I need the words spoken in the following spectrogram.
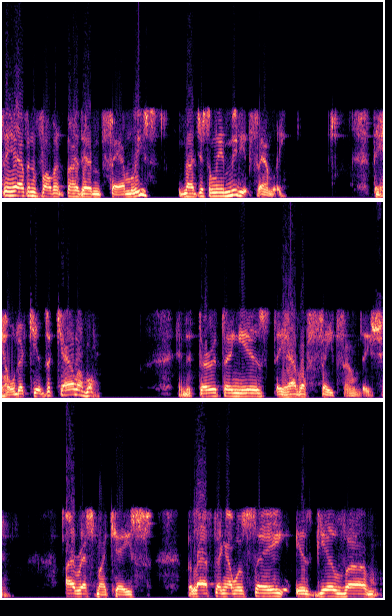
They have involvement by their families, not just only immediate family. They hold their kids accountable. And the third thing is they have a faith foundation. I rest my case. The last thing I will say is give um,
